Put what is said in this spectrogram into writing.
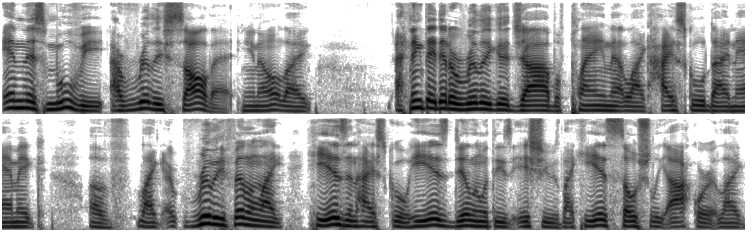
in this movie, I really saw that, you know, like I think they did a really good job of playing that like high school dynamic of like really feeling like he is in high school. He is dealing with these issues. Like he is socially awkward. Like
